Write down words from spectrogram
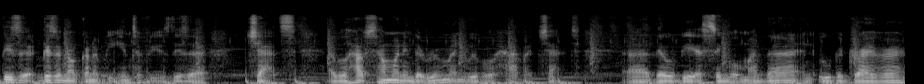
These are these are not going to be interviews. These are chats. I will have someone in the room and we will have a chat. Uh, there will be a single mother, an Uber driver,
